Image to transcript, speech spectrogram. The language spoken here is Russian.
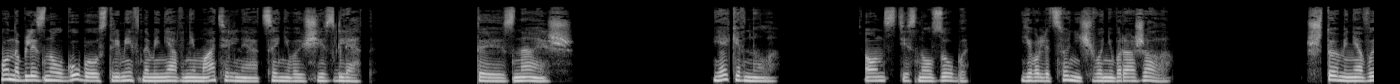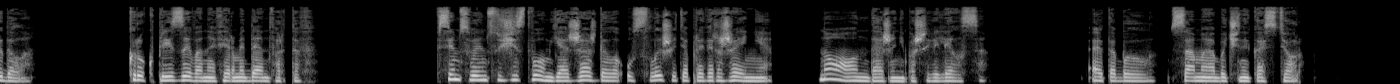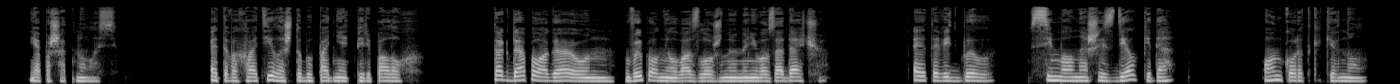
Он облизнул губы, устремив на меня внимательный, оценивающий взгляд. «Ты знаешь». Я кивнула. Он стиснул зубы. Его лицо ничего не выражало. Что меня выдало? Круг призыва на ферме Денфортов. Всем своим существом я жаждала услышать опровержение, но он даже не пошевелился. Это был самый обычный костер. Я пошатнулась. Этого хватило, чтобы поднять переполох. Тогда, полагаю, он выполнил возложенную на него задачу. Это ведь был символ нашей сделки, да? Он коротко кивнул.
